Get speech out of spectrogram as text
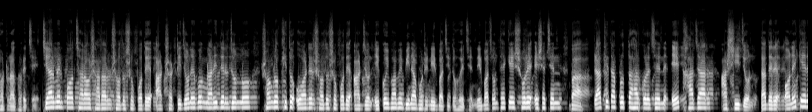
ঘটনা ঘটেছে। চেয়ারম্যান পদ ছাড়াও সাধারণ সদস্য পদে আটষট্টি জন এবং নারীদের জন্য সংরক্ষিত ওয়ার্ডের সদস্য পদে আটজন একইভাবে বিনা ভোটে নির্বাচিত হয়েছেন। নির্বাচন থেকে সরে এসেছেন বা প্রার্থিতা প্রত্যাহার করেছেন এক হাজার আশি জন। তাদের অনেকের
